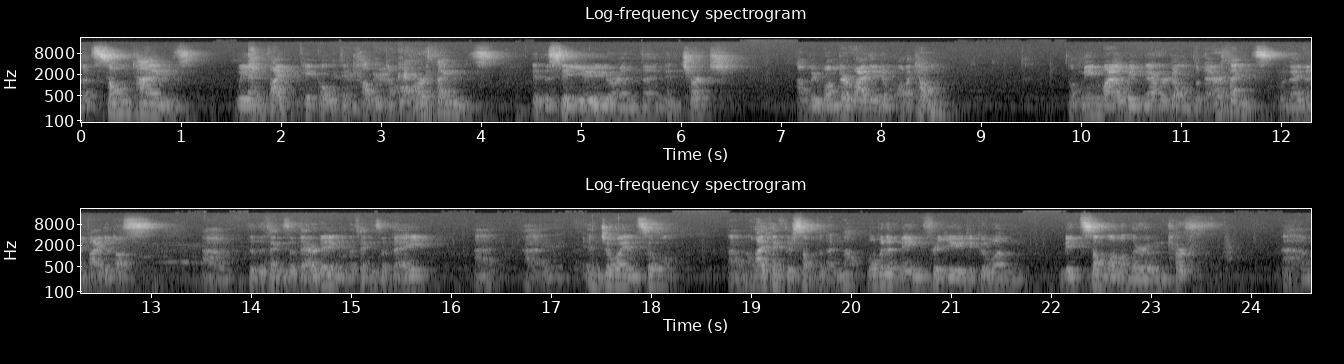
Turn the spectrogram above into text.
that sometimes we invite people to come to our things in the CU or in the in church, and we wonder why they don't want to come. But meanwhile, we've never gone to their things when they've invited us um, to the things that they're doing and the things that they uh, uh, enjoy and so on. Um, and I think there's something in that. What would it mean for you to go and meet someone on their own turf, um,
